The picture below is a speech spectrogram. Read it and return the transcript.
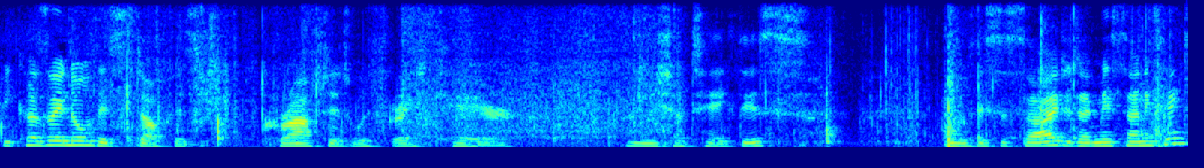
because I know this stuff is crafted with great care. And we shall take this, move this aside. Did I miss anything?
